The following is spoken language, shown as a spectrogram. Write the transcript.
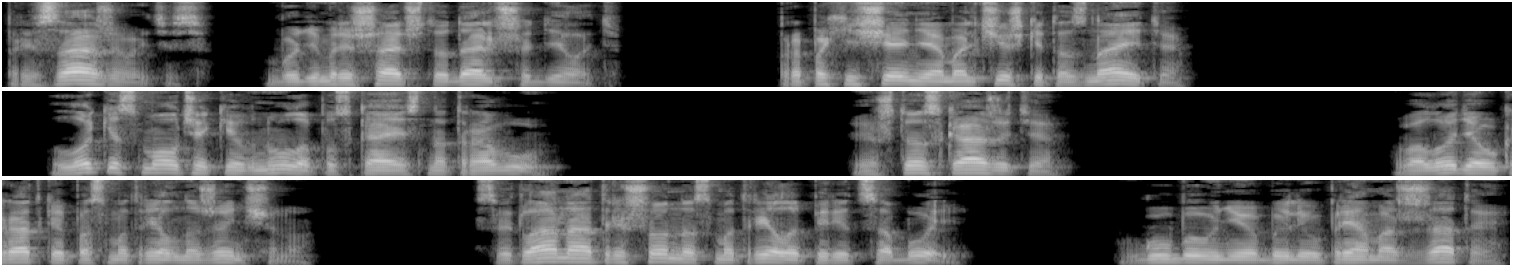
Присаживайтесь, будем решать, что дальше делать. Про похищение мальчишки-то знаете? Локис молча кивнул, опускаясь на траву. И что скажете? Володя украдкой посмотрел на женщину. Светлана отрешенно смотрела перед собой. Губы у нее были упрямо сжаты,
